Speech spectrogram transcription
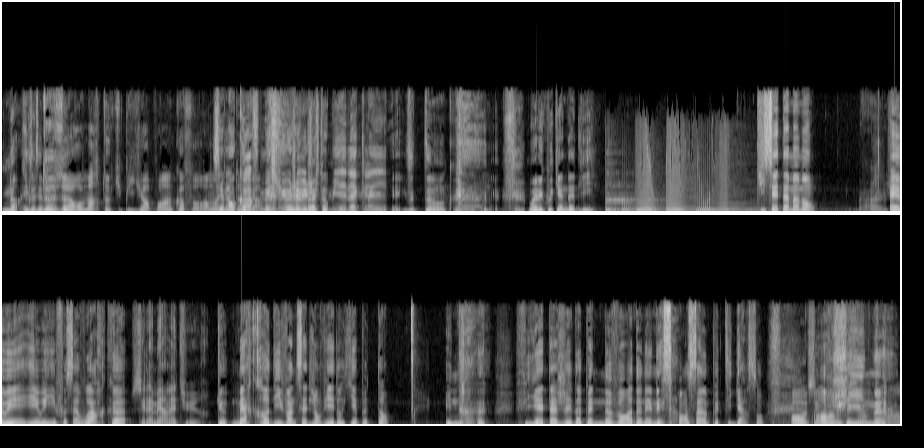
non, Parce que deux pas- heures au marteau qui piqueur pour un coffre, vraiment C'est mon tocard. coffre, monsieur, j'avais juste oublié la clé. Exactement. quoi. bon, les quick and deadly. Qui c'est ta maman? Bah, je- Eh oui, eh oui, il faut savoir que C'est la mère nature. que mercredi 27 janvier, donc il y a peu de temps, une fillette âgée d'à peine 9 ans a donné naissance à un petit garçon Oh, en. Chine. Ah.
